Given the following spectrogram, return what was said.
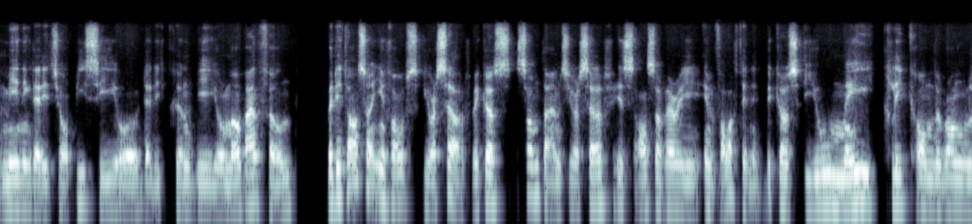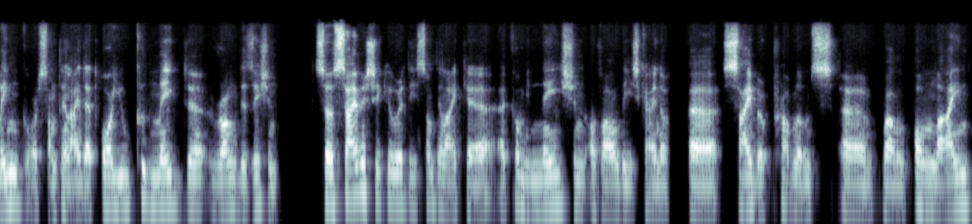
meaning that it's your PC or that it can be your mobile phone, but it also involves yourself because sometimes yourself is also very involved in it because you may click on the wrong link or something like that or you could make the wrong decision. So cybersecurity is something like a, a combination of all these kind of uh, cyber problems uh, well online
